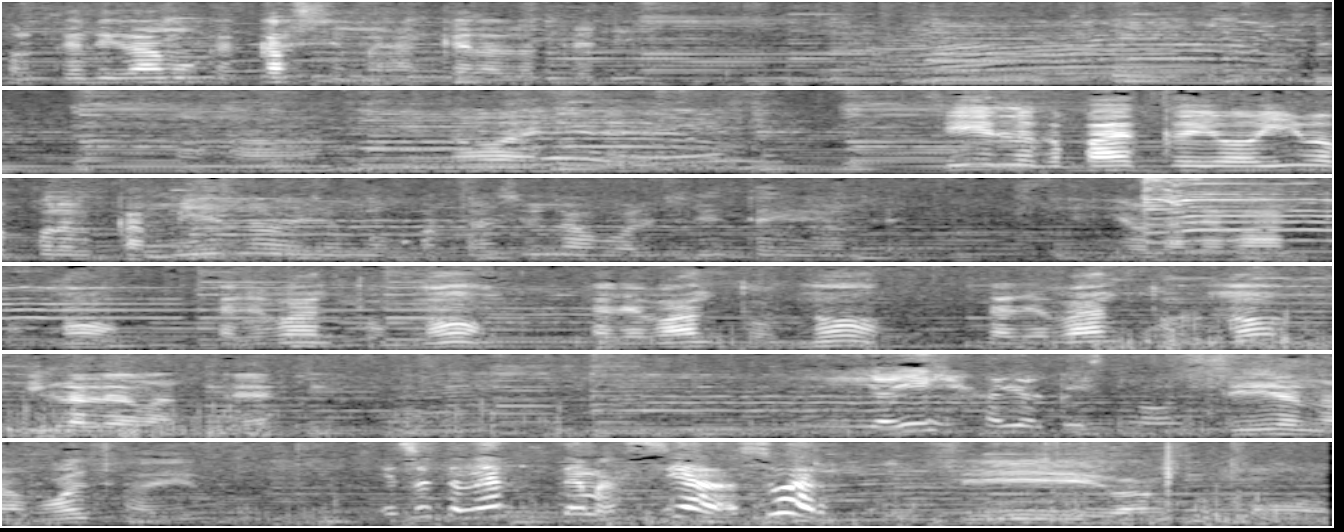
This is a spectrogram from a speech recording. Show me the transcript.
Porque digamos que casi me saqué la lotería. Ajá. Y no, este, Sí, lo que pasa es que yo iba por el camino y me encontré así una bolsita y, yo la levanto, no, la levanto, no, la levanto, no, la levanto, no, y la levanté. Y ahí cayó el piso. Sí, en la bolsa ahí. Eso es tener demasiada suerte. Sí, van como,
